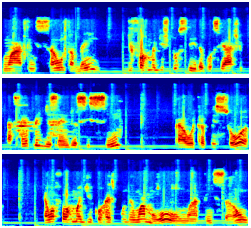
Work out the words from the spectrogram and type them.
uma atenção também, de forma distorcida. Você acha que está sempre dizendo esse sim para outra pessoa, é uma forma de corresponder um amor, uma atenção.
